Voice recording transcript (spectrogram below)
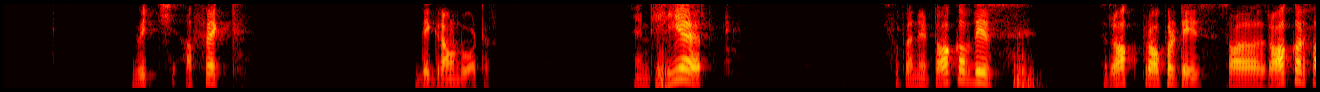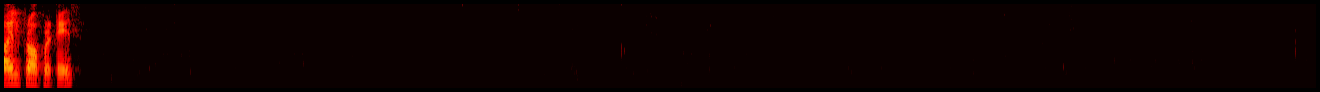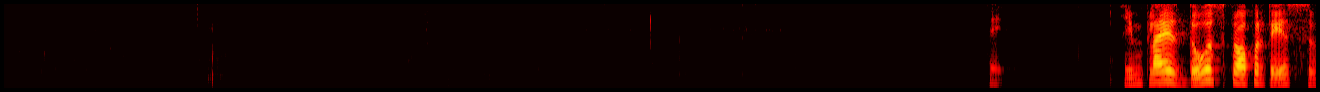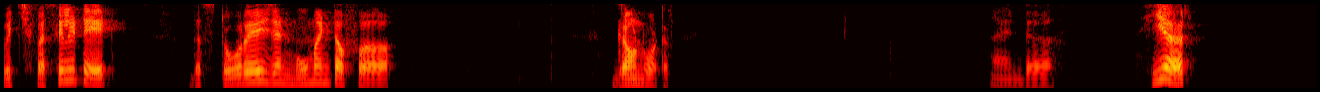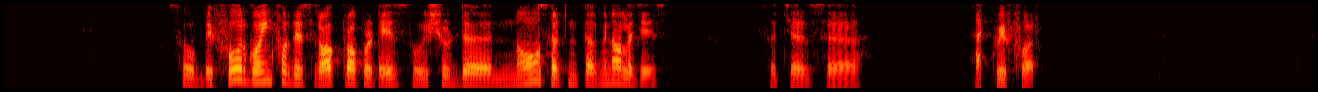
which affect the groundwater. And here so, when I talk of these rock properties, so rock or soil properties, implies those properties which facilitate the storage and movement of uh, groundwater. And uh, here, so before going for this rock properties, we should uh, know certain terminologies such as uh, aquifer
